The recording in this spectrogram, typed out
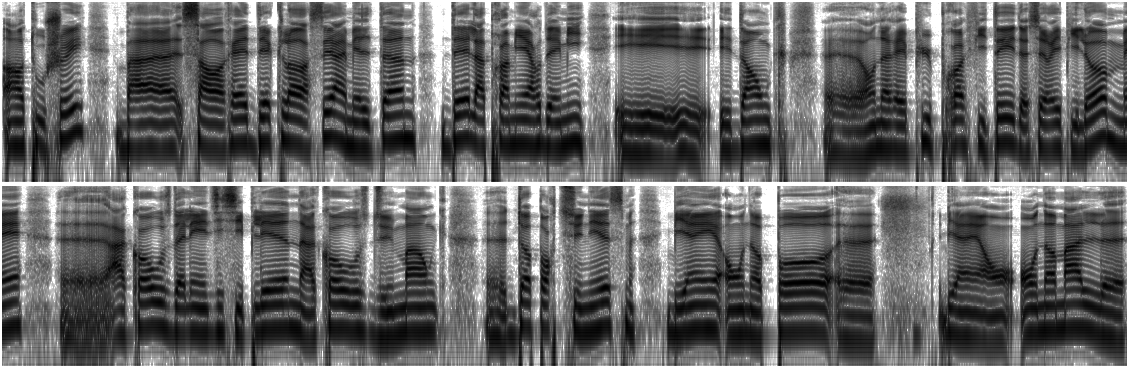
en toucher, ben, ça aurait déclassé Hamilton dès la première demi. Et, donc, on aurait pu profiter de ce répit-là, mais à cause de l'indiscipline, à cause du manque d'opportunisme, bien, on n'a pas bien, on, a mal.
